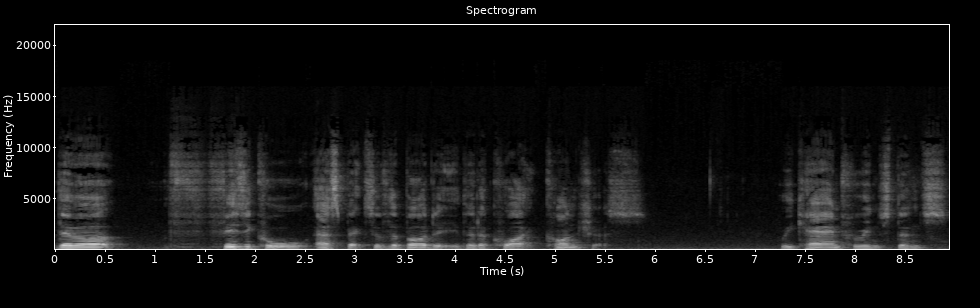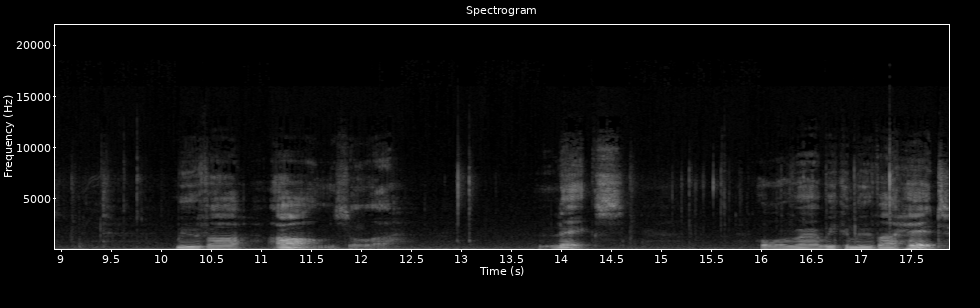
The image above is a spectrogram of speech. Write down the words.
There are physical aspects of the body that are quite conscious. We can, for instance, move our arms or our legs, or uh, we can move our head.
